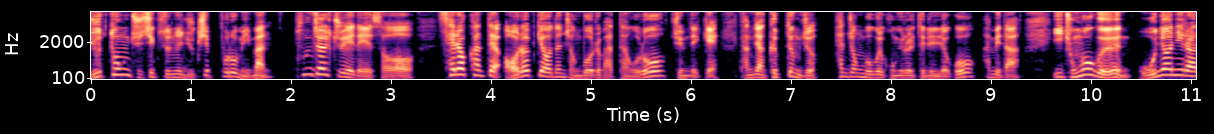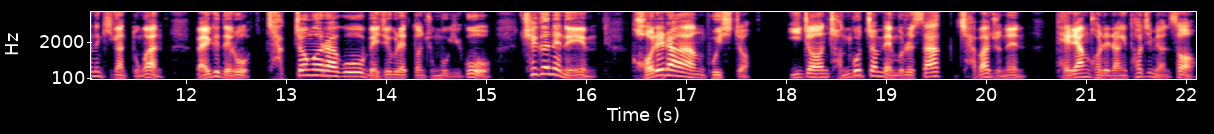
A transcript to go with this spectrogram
유통 주식 수는 60% 미만 품절주에 대해서 세력한테 어렵게 얻은 정보를 바탕으로 주임들께 당장 급등주 한 종목을 공유를 드리려고 합니다. 이 종목은 5년이라는 기간 동안 말 그대로 작정을 하고 매집을 했던 종목이고 최근에는 거래량 보이시죠? 이전 전고점 매물을 싹 잡아주는 대량 거래량이 터지면서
